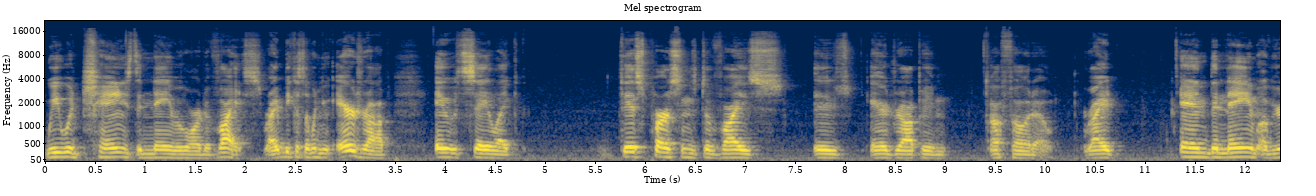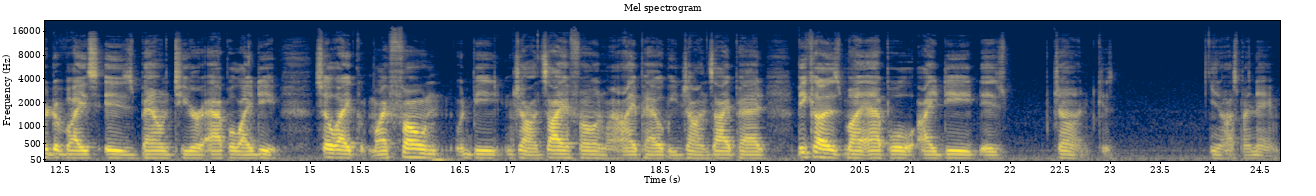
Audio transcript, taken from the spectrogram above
we would change the name of our device, right? Because when you airdrop, it would say like this person's device is airdropping a photo, right? And the name of your device is bound to your Apple ID. So like my phone would be John's iPhone, my iPad would be John's iPad because my Apple ID is John because you know that's my name.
